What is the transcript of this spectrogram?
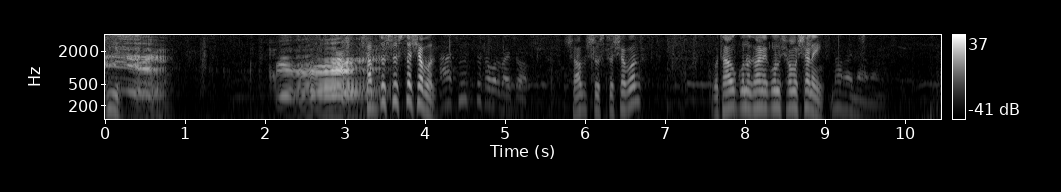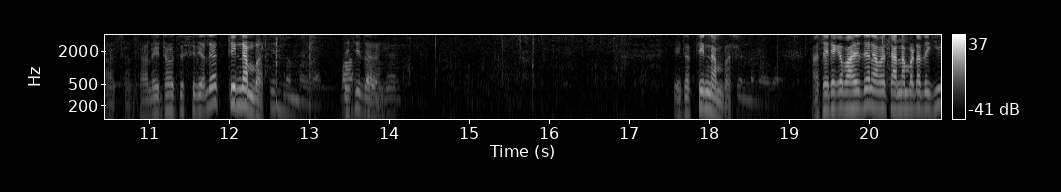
গির। সব তো সুস্থ সবল? হ্যাঁ সুস্থ সবল ভাই সব। সব সুস্থ সবল? কোথাও কোনো ধরনের কোনো সমস্যা নেই? না ভাই না না না। আচ্ছা তাহলে এটা হচ্ছে সিরিয়ালের তিন নাম্বার। তিন নম্বর ভাই। দেখি দাঁড়ান। দেখেন, এটা তিন নাম্বার। আচ্ছা এটাকে বাড়িয়ে দেন আমরা চার নাম্বারটা দেখি।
